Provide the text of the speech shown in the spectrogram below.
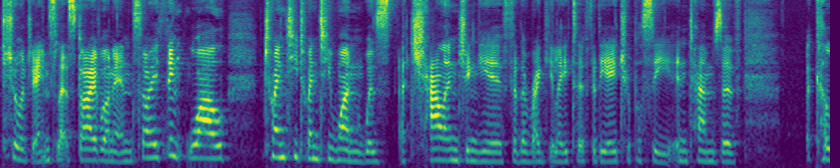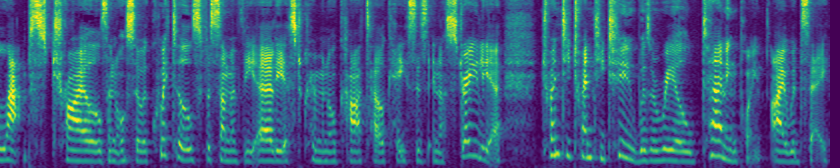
Sure, James, let's dive on in. So, I think while 2021 was a challenging year for the regulator, for the ACCC, in terms of collapsed trials and also acquittals for some of the earliest criminal cartel cases in Australia, 2022 was a real turning point, I would say.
